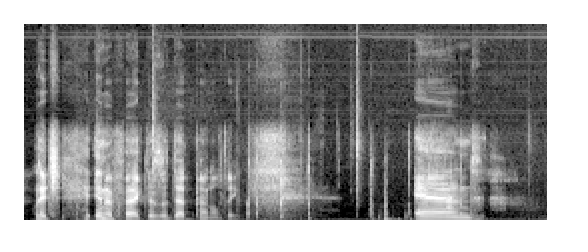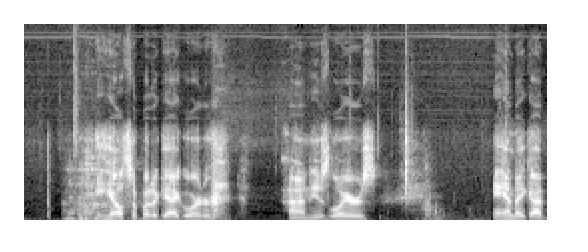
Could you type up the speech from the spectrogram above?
which in effect is a death penalty. And he also put a gag order on his lawyers. And I got,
